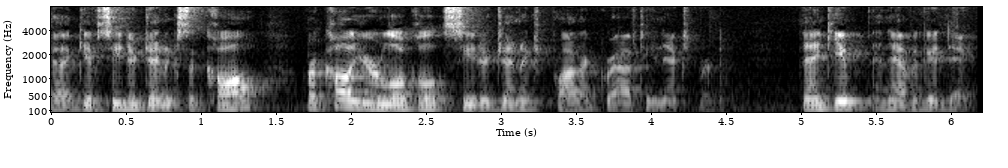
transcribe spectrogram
uh, give Citagenix a call or call your local Citagenix product grafting expert. Thank you and have a good day.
